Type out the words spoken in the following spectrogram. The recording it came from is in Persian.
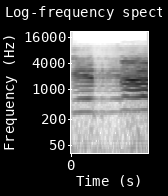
Good time.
